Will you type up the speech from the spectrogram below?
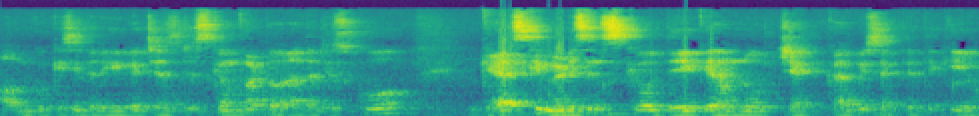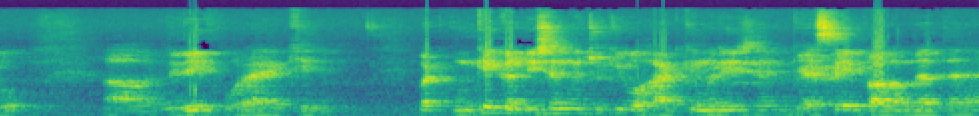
और उनको किसी तरीके का चेस्ट डिस्कम्फर्ट हो रहा था, जिसको गैस की मेडिसिन को देख के हम लोग चेक कर भी सकते थे कि वो रिलीफ हो रहा है कि नहीं। बट उनके कंडीशन में चूँकि वो हार्ट के मरीज़ हैं गैस का ही प्रॉब्लम रहता है।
